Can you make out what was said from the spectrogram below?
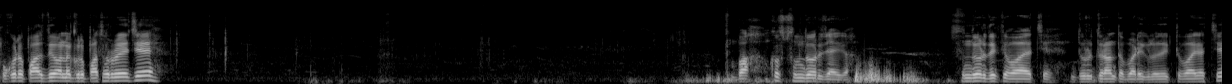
পুকুরের পাশ দিয়ে অনেকগুলো পাথর রয়েছে। বাহ, খুব সুন্দর জায়গা। সুন্দর দেখতে পাওয়া যাচ্ছে, দূর দূরান্ত বাড়িগুলো দেখতে পাওয়া যাচ্ছে।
